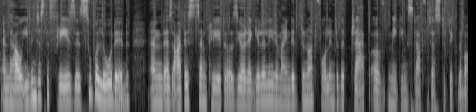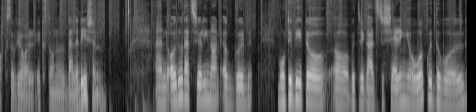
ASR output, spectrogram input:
and how even just the phrase is super loaded. And as artists and creators, you're regularly reminded to not fall into the trap of making stuff just to tick the box of your external validation. And although that's really not a good motivator uh, with regards to sharing your work with the world,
